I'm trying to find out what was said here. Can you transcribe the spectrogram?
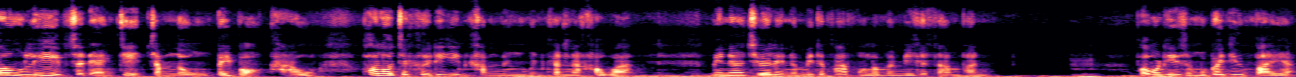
ต้องรีบแสดงเจตจำนงไปบอกเขา เพราะเราจะเคยได้ยินคำหนึ่งเหมือนกันนะคะว่า ไม่น่าเชื่อเลยนะมิตรภาพของเรามันมีแค่สามพันอืม เพราะบางทีสมมุติว่ายืมไปอะ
